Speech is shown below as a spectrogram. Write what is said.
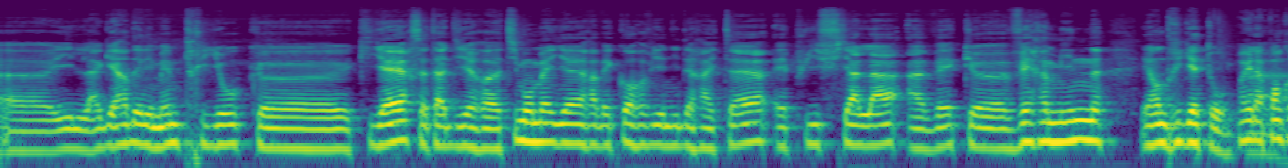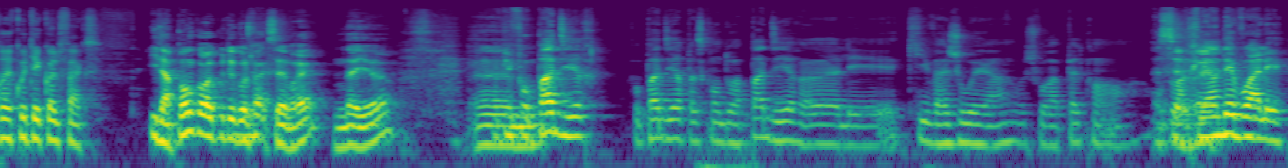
euh, il a gardé les mêmes trios que qu'hier, c'est-à-dire euh, Timo Meyer avec Corvi et Niederreiter, et puis Fiala avec euh, Vermin et Andrighetto. Ouais, il a pas encore écouté Colfax. Il a pas encore écouté Colfax, c'est vrai, d'ailleurs. Euh... Il faut pas dire. Faut pas dire parce qu'on doit pas dire les qui va jouer. Hein. Je vous rappelle qu'on doit vrai. rien dévoiler.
